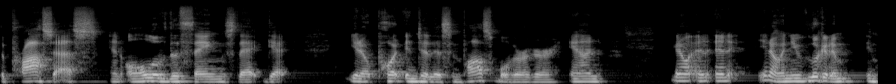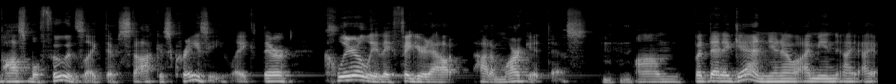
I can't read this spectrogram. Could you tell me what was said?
the process and all of the things that get you know put into this impossible burger. And you know and and you know and you look at impossible foods like their stock is crazy. Like they're clearly they figured out how to market this. Mm-hmm. um, but then again you know i mean I, I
